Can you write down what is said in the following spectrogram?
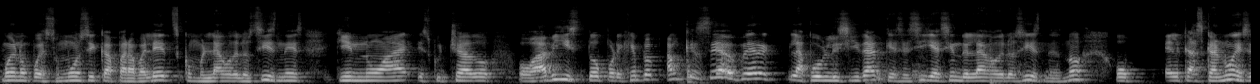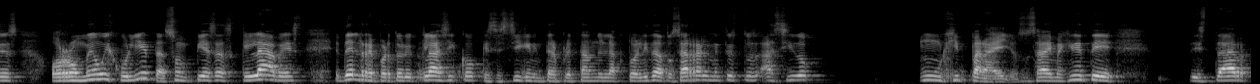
Bueno, pues su música para ballets como El lago de los cisnes, quien no ha escuchado o ha visto, por ejemplo, aunque sea ver la publicidad que se sigue haciendo El lago de los cisnes, ¿no? O El cascanueces o Romeo y Julieta son piezas claves del repertorio clásico que se siguen interpretando en la actualidad. O sea, realmente esto ha sido un hit para ellos. O sea, imagínate estar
